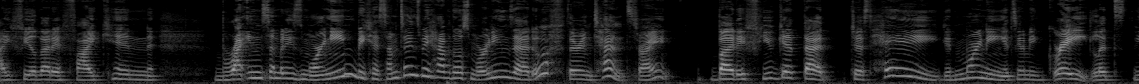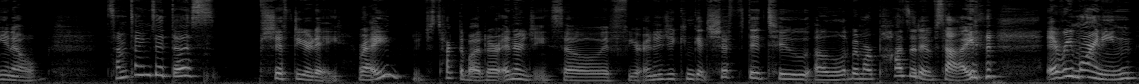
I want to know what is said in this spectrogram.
I feel that if I can brighten somebody's morning because sometimes we have those mornings that oof, they're intense, right? But if you get that just hey, good morning, it's going to be great. Let's, you know, sometimes it does shift your day, right? We just talked about our energy. So if your energy can get shifted to a little bit more positive side every morning,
